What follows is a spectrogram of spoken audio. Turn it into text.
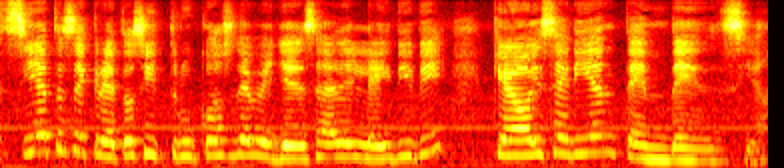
7 secretos y trucos de belleza de Lady D que hoy serían tendencia.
